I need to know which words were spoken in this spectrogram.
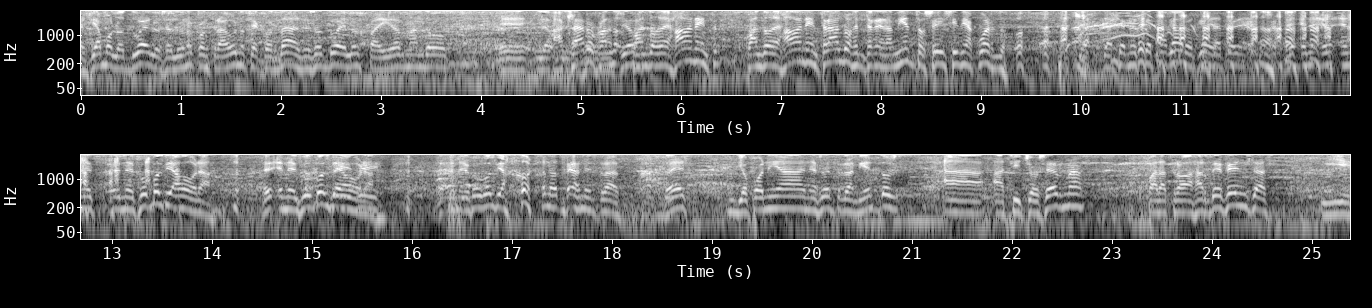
hacíamos los duelos, el uno contra uno, ¿te acordás? Esos duelos para ir armando eh, la, Ah, la claro, cuando, formación. cuando, dejaban entr- cuando dejaban entrar los entrenamientos, sí, sí me acuerdo. Ya tenés que pagar o qué? En, en- en el, en el fútbol de ahora. En el fútbol de Sí, ahora. sí. En el fútbol de ahora no te dejan entrar. Entonces, yo ponía en esos entrenamientos a, a Chicho Serna para trabajar defensas y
